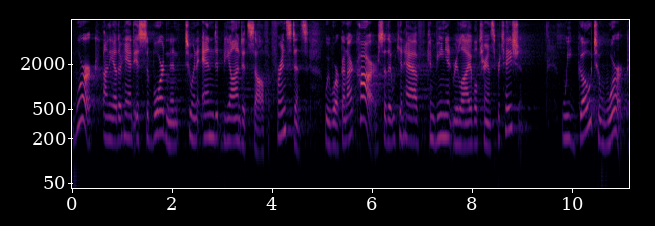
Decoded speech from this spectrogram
Work, on the other hand, is subordinate to an end beyond itself. For instance, we work on our car so that we can have convenient, reliable transportation. We go to work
